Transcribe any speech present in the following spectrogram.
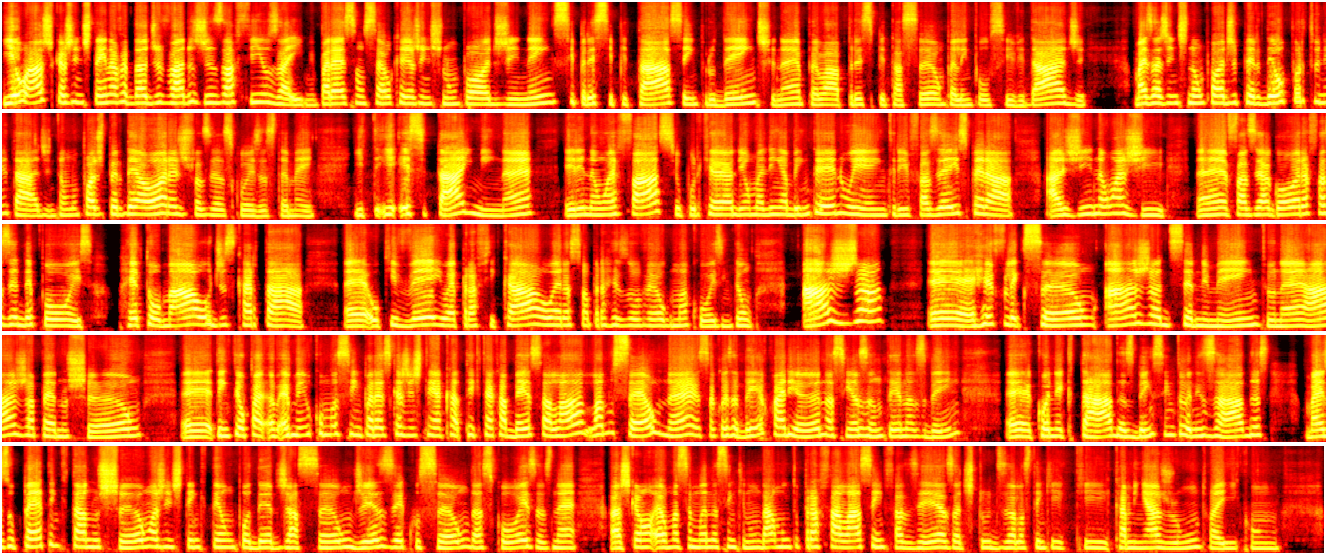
E eu acho que a gente tem, na verdade, vários desafios aí. Me parece um céu que a gente não pode nem se precipitar, ser imprudente, né, pela precipitação, pela impulsividade, mas a gente não pode perder a oportunidade, então não pode perder a hora de fazer as coisas também. E, e esse timing, né, ele não é fácil, porque ali é uma linha bem tênue entre fazer e esperar, agir não agir, né, fazer agora, fazer depois, retomar ou descartar é, o que veio é para ficar ou era só para resolver alguma coisa. Então, haja é, reflexão, haja discernimento, né? Haja pé no chão. É, tem que ter o, é meio como assim, parece que a gente tem, a, tem que ter a cabeça lá, lá no céu, né? Essa coisa bem aquariana, assim, as antenas bem é, conectadas, bem sintonizadas mas o pé tem que estar tá no chão, a gente tem que ter um poder de ação, de execução das coisas, né? Acho que é, é uma semana assim que não dá muito para falar sem fazer, as atitudes elas têm que, que caminhar junto aí com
